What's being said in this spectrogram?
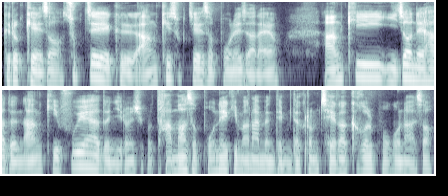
그렇게 해서 숙제 그 암기 숙제에서 보내잖아요. 암기 이전에 하든 암기 후에 하든 이런 식으로 담아서 보내기만 하면 됩니다. 그럼 제가 그걸 보고 나서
